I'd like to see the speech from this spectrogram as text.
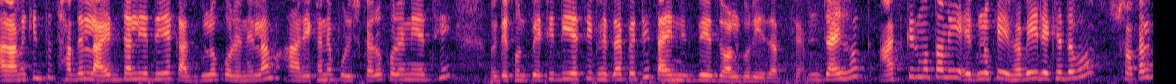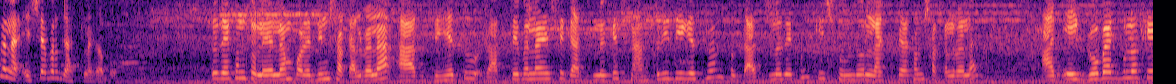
আর আমি কিন্তু ছাদের লাইট জ্বালিয়ে দিয়ে কাজগুলো করে নিলাম। আর এখানে পরিষ্কারও করে নিয়েছি। ওই দেখুন, পেটি দিয়েছি, ভেজা পেটি, তাই নিচ দিয়ে জল গড়িয়ে যাচ্ছে। যাই হোক, আজকের মতো আমি এগুলোকে এভাবেই রেখে দেবো। সকালবেলা এসে আবার গাছ লাগাবো। তো দেখুন, চলে এলাম পরের দিন সকালবেলা। আর যেহেতু রাত্রেবেলা এসে গাছগুলোকে স্নান করিয়ে দিয়ে গেছিলাম, তো গাছগুলো দেখুন কি সুন্দর লাগছে এখন সকালবেলা। আর এই গ্রো ব্যাগগুলোকে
